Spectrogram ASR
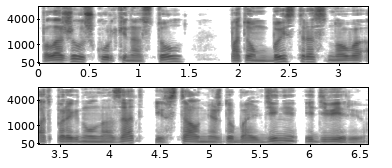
положил шкурки на стол — Потом быстро снова отпрыгнул назад и встал между Бальдини и дверью.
